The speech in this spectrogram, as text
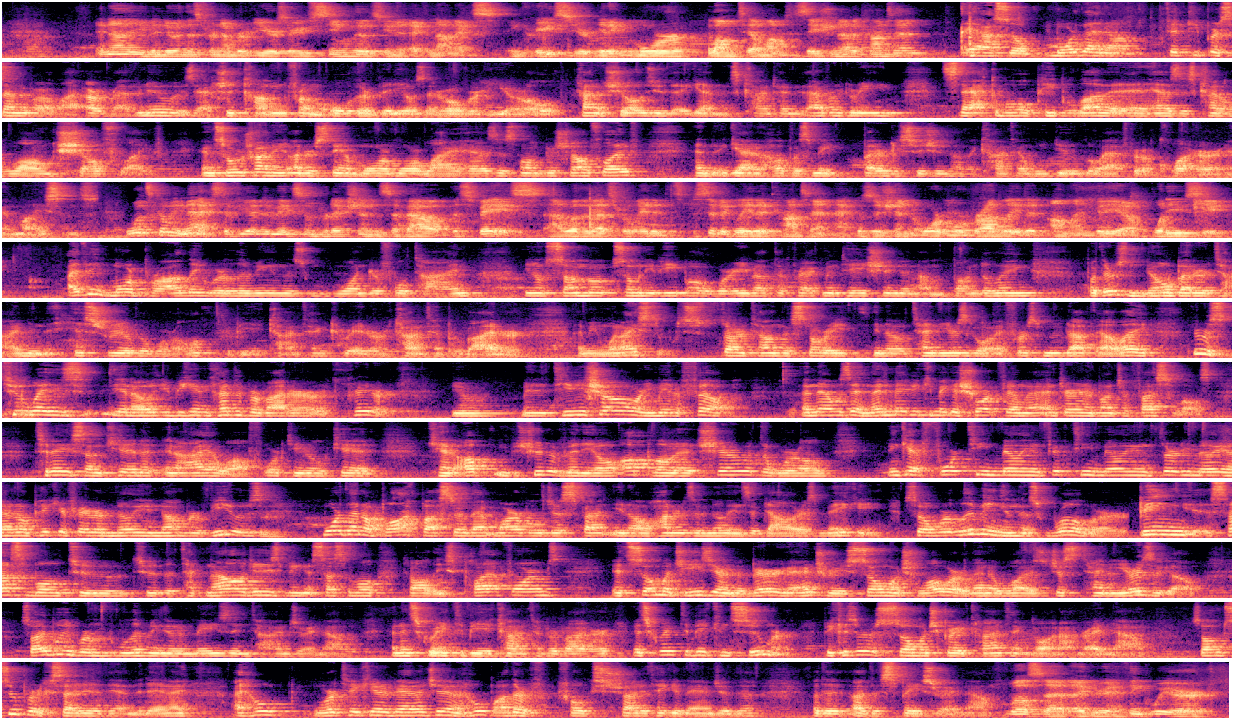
And now that you've been doing this for a number of years, are you seeing those unit economics increase? You're getting more long tail monetization out of content? Yeah, so more than um, 50% of our, our revenue is actually coming from older videos that are over a year old. Kind of shows you that, again, this content is evergreen, snackable, people love it, and it has this kind of long shelf life. And so we're trying to understand more and more why it has this longer shelf life. And again, it'll help us make better decisions on the content we do go after, acquire, and license. What's coming next? If you had to make some predictions about the space, uh, whether that's related specifically to content acquisition or more broadly to online video, what do you see? I think more broadly, we're living in this wonderful time. You know, some so many people are worried about the fragmentation and unbundling, but there's no better time in the history of the world to be a content creator or content provider. I mean, when I st- started telling this story, you know, 10 years ago when I first moved out to LA, there was two ways, you know, you became a content provider or a creator. You made a TV show or you made a film. And that was it. And then maybe you can make a short film and enter in a bunch of festivals. Today, some kid in Iowa, 14 year old kid, can up, shoot a video, upload it, share it with the world, and get 14 million, 15 million, 30 million, I don't know, pick your favorite million number views. Mm-hmm. More than a blockbuster that Marvel just spent, you know, hundreds of millions of dollars making. So we're living in this world where being accessible to, to the technologies, being accessible to all these platforms, it's so much easier and the barrier to entry is so much lower than it was just 10 years ago. So I believe we're living in amazing times right now. And it's great to be a content provider. It's great to be a consumer because there is so much great content going on right now. So I'm super excited at the end of the day. And I, I hope we're taking advantage of it. And I hope other folks try to take advantage of the, of the, of the space right now. Well said. I agree. I think we are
